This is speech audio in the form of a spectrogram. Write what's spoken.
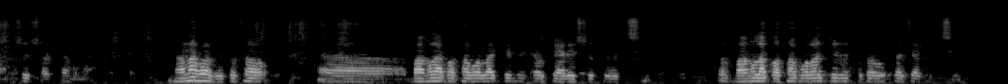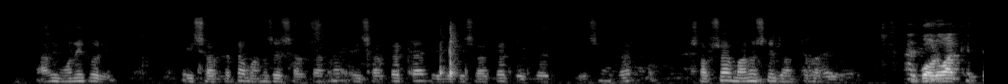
মানুষের সরকার না। নানাভাবে কোথাও বাংলা কথা বলার জন্য কাউকে অ্যারেস্ট হতে হচ্ছে বাংলা কথা বলার জন্য কোথাও অত্যাচার হচ্ছে। আমি মনে করি এই সরকারটা মানুষের সরকার না। এই সরকারটা, বিজেপি সরকার সরকার, সবসময় মানুষকে যন্ত্রণা দিয়ে আর ক্ষেত্রে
